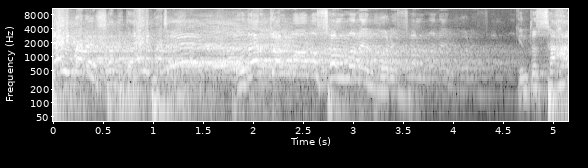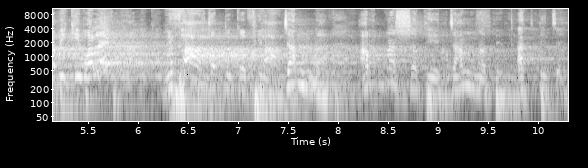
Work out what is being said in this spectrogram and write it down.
বেঈমানের সাথে থাকতে চায়। ওদের জন্ম মুসলমানের ঘরে। কিন্তু সাহাবি কি বলে? আপনার সাথে জান্নাতে থাকতে চাই।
